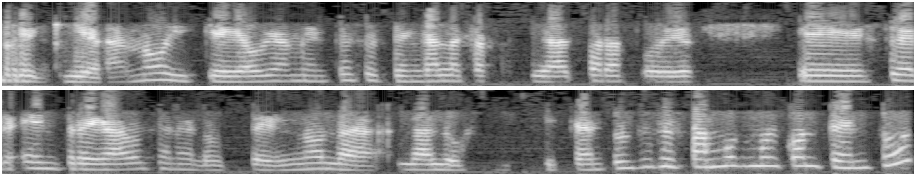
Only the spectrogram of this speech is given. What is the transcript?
requieran, ¿no? Y que obviamente se tenga la capacidad para poder eh, ser entregados en el hotel, ¿no? La, la logística. Entonces estamos muy contentos.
